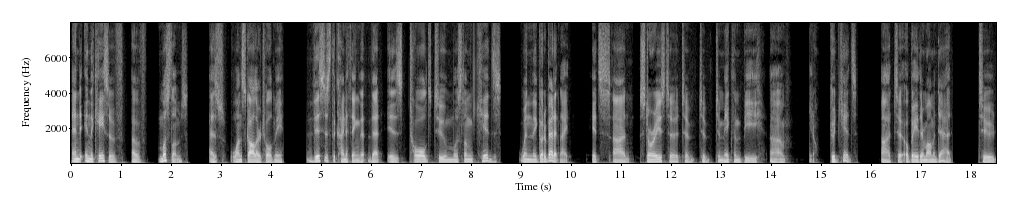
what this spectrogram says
And in the case of, of Muslims, as one scholar told me, this is the kind of thing that, that is told to Muslim kids when they go to bed at night. It's uh, stories to, to, to, to make them be, um, you know, good kids, uh, to obey their mom and dad, to,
